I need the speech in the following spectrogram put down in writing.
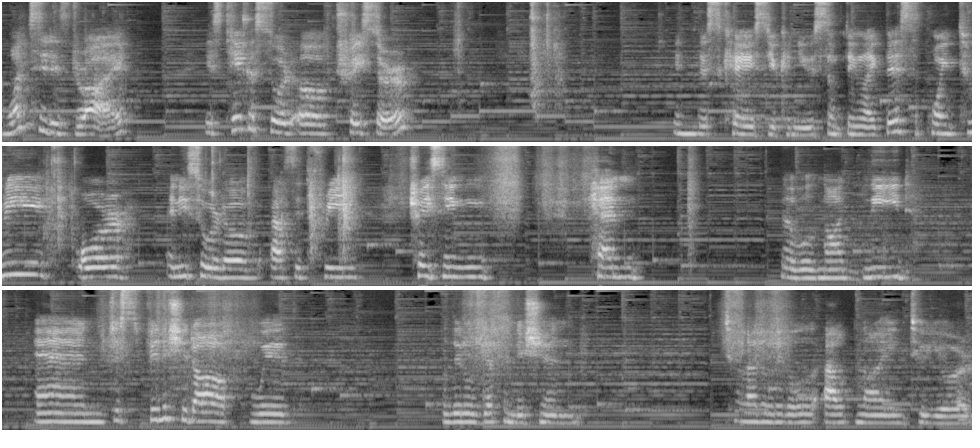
once it is dry, is take a sort of tracer. In this case, you can use something like this, a 0.3 or any sort of acid-free tracing pen that will not bleed and just finish it off with a little definition to add a little outline to your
